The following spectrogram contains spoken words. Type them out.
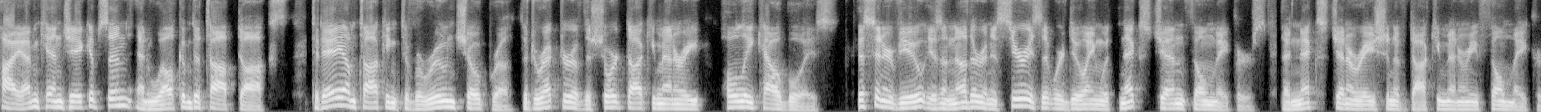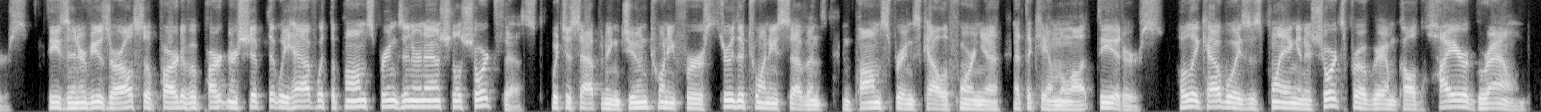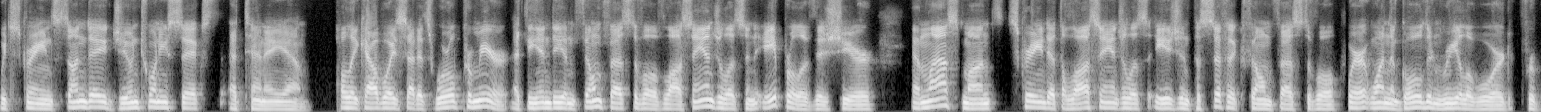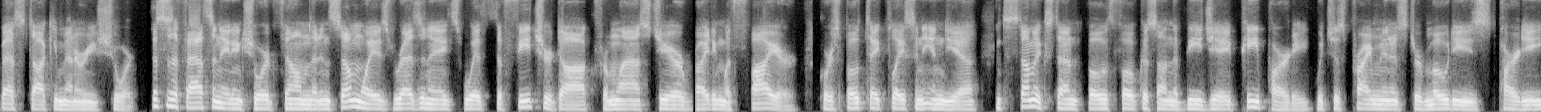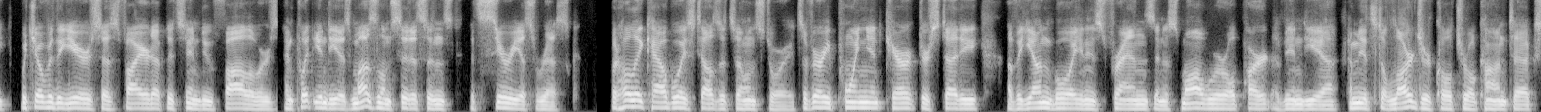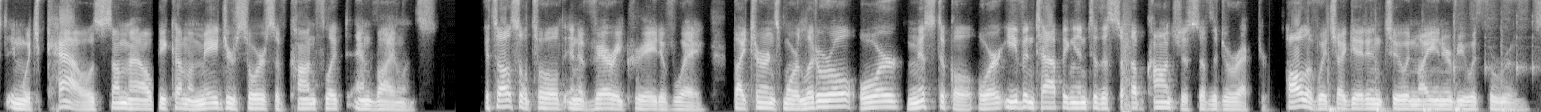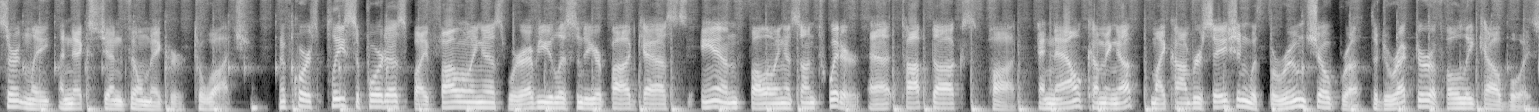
Hi, I'm Ken Jacobson, and welcome to Top Docs. Today I'm talking to Varun Chopra, the director of the short documentary Holy Cowboys. This interview is another in a series that we're doing with next gen filmmakers, the next generation of documentary filmmakers. These interviews are also part of a partnership that we have with the Palm Springs International Short Fest, which is happening June 21st through the 27th in Palm Springs, California at the Camelot Theaters. Holy Cowboys is playing in a shorts program called Higher Ground, which screens Sunday, June 26th at 10 a.m. Holy Cowboys had its world premiere at the Indian Film Festival of Los Angeles in April of this year and last month screened at the Los Angeles Asian Pacific Film Festival, where it won the Golden Reel Award for Best Documentary Short. This is a fascinating short film that, in some ways, resonates with the feature doc from last year, Writing with Fire. Of course, both take place in India, and to some extent, both focus on the BJP party, which is Prime Minister Modi's party, which over the years has fired up its Hindu followers and put India's Muslim citizens at serious risk. But Holy Cowboys tells its own story. It's a very poignant character study of a young boy and his friends in a small rural part of India amidst a larger cultural context in which cows somehow become a major source of conflict and violence. It's also told in a very creative way, by turns more literal or mystical, or even tapping into the subconscious of the director, all of which I get into in my interview with Varun. Certainly a next gen filmmaker to watch. And of course, please support us by following us wherever you listen to your podcasts and following us on Twitter at Top Docs Pod. And now, coming up, my conversation with Varun Chopra, the director of Holy Cowboys.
